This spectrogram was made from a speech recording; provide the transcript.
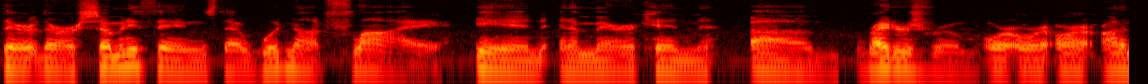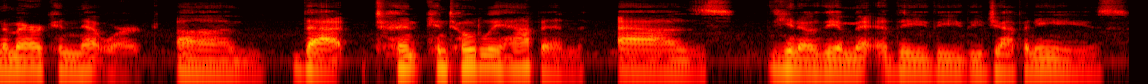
There there are so many things that would not fly in an American um, writer's room or, or, or on an American network um, that t- can totally happen as you know the the the, the Japanese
